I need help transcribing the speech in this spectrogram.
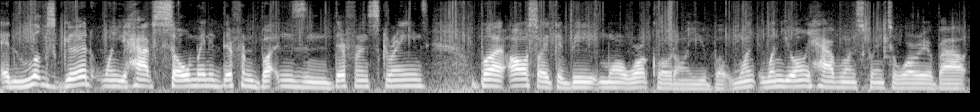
It looks good when you have so many different buttons and different screens but also it could be more workload on you. But when, when you only have one screen to worry about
